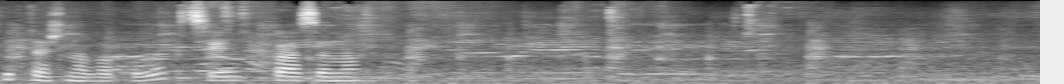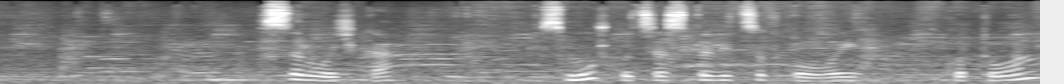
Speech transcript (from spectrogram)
Тут теж нова колекція вказана. Сорочка. Смужку це 100% котон,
